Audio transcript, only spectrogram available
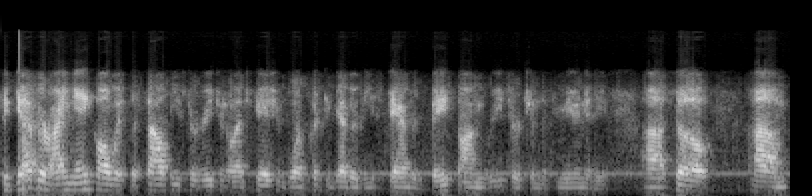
together, INACOL with the Southeastern Regional Education Board put together these standards based on research in the community. Uh, so um,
